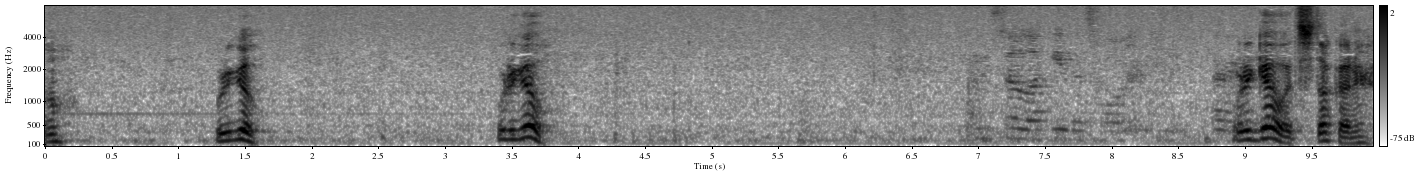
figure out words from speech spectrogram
oh, where'd he go? Where'd he go? I'm so lucky this woman. Where'd he go? It's stuck on her.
